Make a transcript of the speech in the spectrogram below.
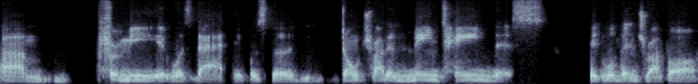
Um, for me, it was that. It was the don't try to maintain this. It will then drop off.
